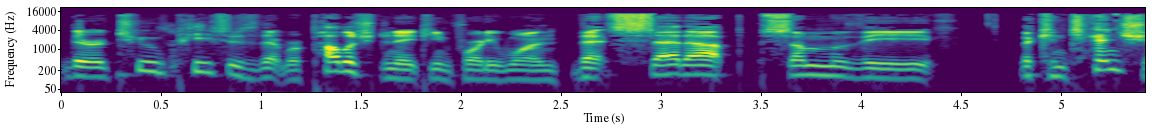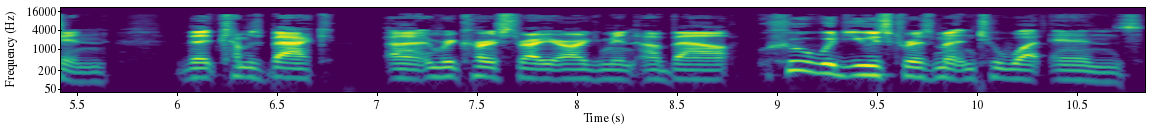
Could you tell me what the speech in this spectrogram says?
there are two pieces that were published in 1841 that set up some of the the contention that comes back uh, and recurs throughout your argument about who would use charisma and to what ends.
